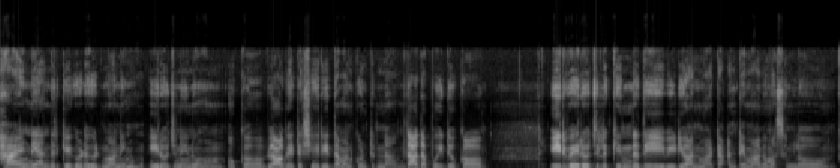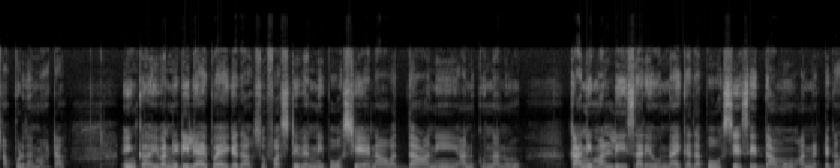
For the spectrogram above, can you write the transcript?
హాయ్ అండి అందరికీ కూడా గుడ్ మార్నింగ్. ఈరోజు నేను ఒక వ్లాగ్ అయితే షేర్ చేద్దాం అనుకుంటున్నా. దాదాపు ఇది ఒక ఇరవై రోజుల కిందది వీడియో అనమాట అంటే మాఘమాసంలో అప్పుడుదనమాట ఇంకా ఇవన్నీ డిలే అయిపోయాయి కదా సో ఫస్ట్ ఇవన్నీ పోస్ట్ చేయనా వద్దా అని అనుకున్నాను. కానీ మళ్ళీ సరే ఉన్నాయి కదా పోస్ట్ చేసేద్దాము అన్నట్టుగా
